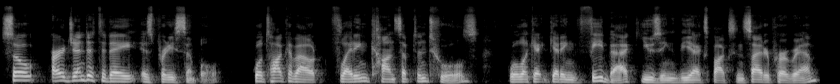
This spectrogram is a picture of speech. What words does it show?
So, our agenda today is pretty simple. We'll talk about flighting concept and tools, We'll look at getting feedback using the Xbox Insider program.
